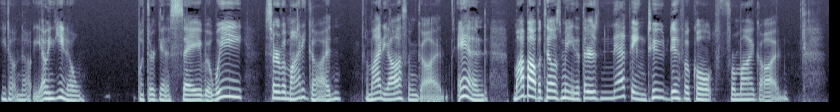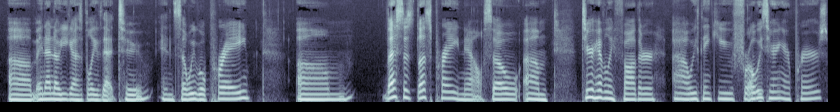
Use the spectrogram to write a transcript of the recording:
you don't know. I mean, you know what they're gonna say, but we serve a mighty God, a mighty awesome God, and my Bible tells me that there's nothing too difficult for my God. Um, and I know you guys believe that too. And so we will pray. Um, let's just let's pray now. So, um, dear Heavenly Father, uh, we thank you for always hearing our prayers.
